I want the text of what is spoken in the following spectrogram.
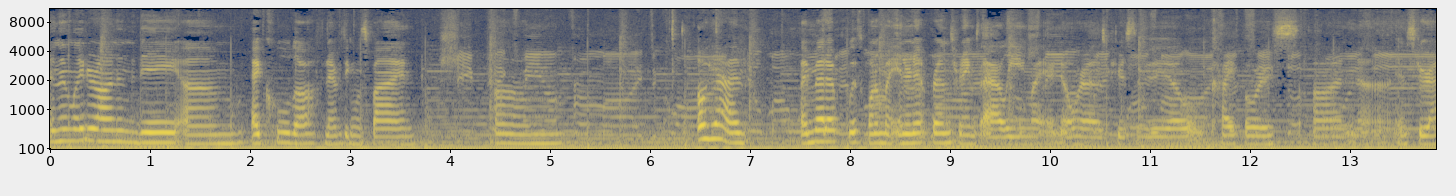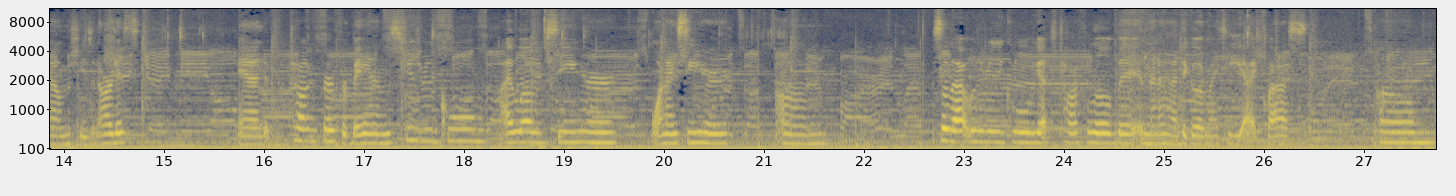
And then later on in the day, um, I cooled off and everything was fine. Um, oh yeah, I, I, met up with one of my internet friends. Her name's Allie. You might know her as Pierce the Video, Kai Force on uh, Instagram. She's an artist and a photographer for bands. She's really cool. I love seeing her when I see her. Um, so that was really cool. We got to talk a little bit, and then I had to go to my TEI class. Um,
